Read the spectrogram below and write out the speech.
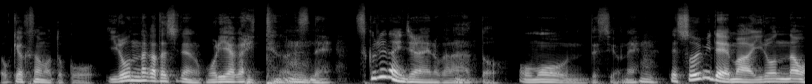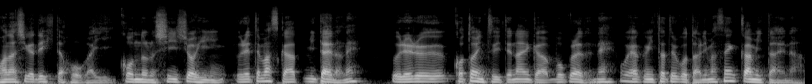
お客様とこういろんな形での盛り上がりっていうのはですね、うん、作れないんじゃないのかなと思うんですよね。うん、でそういう意味でまあいろんなお話ができた方がいい。今度の新商品売れてますか？みたいなね、売れることについて何か僕らでね、お役に立てることありませんか？みたいな。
